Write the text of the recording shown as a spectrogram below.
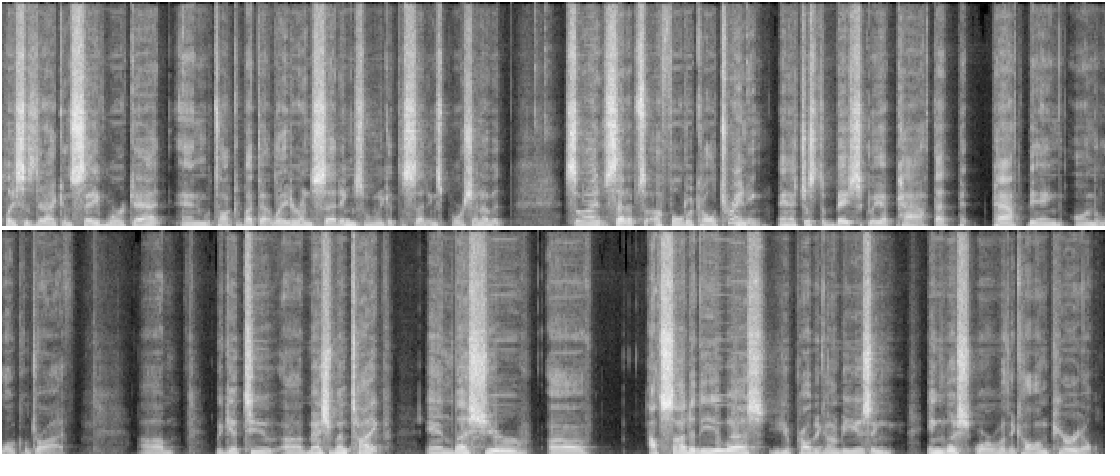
places that I can save work at, and we'll talk about that later in settings when we get the settings portion of it. So I set up a folder called training, and it's just a, basically a path, that path being on the local drive. Um, we get to uh, measurement type. Unless you're uh, Outside of the US, you're probably going to be using English or what they call imperial.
